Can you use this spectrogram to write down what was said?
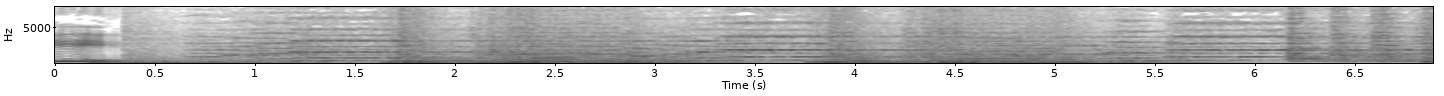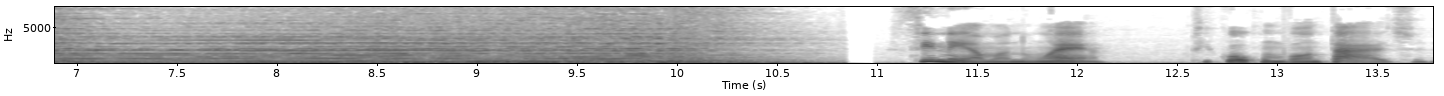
E Cinema, não é? Ficou com vontade?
